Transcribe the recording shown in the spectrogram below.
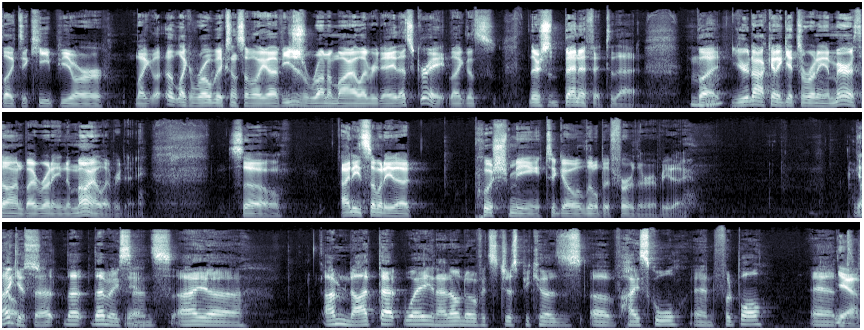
like to keep your like uh, like aerobics and stuff like that. If you just run a mile every day, that's great. Like that's there's benefit to that, mm -hmm. but you're not going to get to running a marathon by running a mile every day. So I need somebody to push me to go a little bit further every day. I get that. That that makes yeah. sense. I uh, I'm not that way, and I don't know if it's just because of high school and football, and yeah,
